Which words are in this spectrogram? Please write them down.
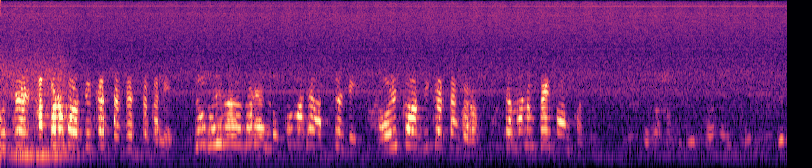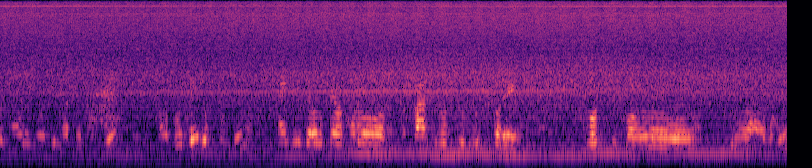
ଭୋଟରେ ଆପଣଙ୍କ ଅଧିକାର ସାବ୍ୟସ୍ତ କଲେ ଯେଉଁଭଳି ଭାବରେ ଲୋକମାନେ ଅଛନ୍ତି ମୌଳିକ ଅଧିକାର ଖାଇକି ଯାଉଛି ଆମର ପାଞ୍ଚ ବର୍ଷ ଉପରେ ବର୍ଷ ଅଛି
